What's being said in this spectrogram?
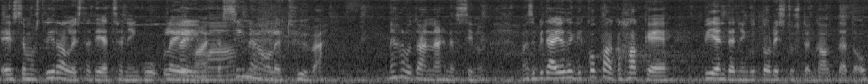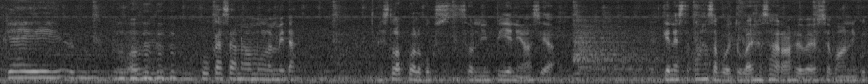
ei semmoista virallista tiedätkö, niin kuin leimaa, leimaa, että sinä niin. olet hyvä. Me halutaan nähdä sinun. Vaan se pitää jotenkin koko ajan hakea pienten niin kuin todistusten kautta, että okei, kuka sanoo mulle mitä. Sitten loppujen lopuksi se on niin pieni asia, että kenestä tahansa voi tulla ihan sairaan hyvä, jos se vaan niin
